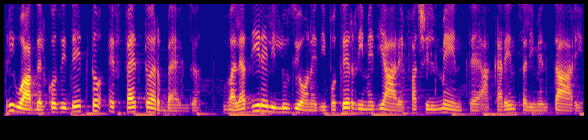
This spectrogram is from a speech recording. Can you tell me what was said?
riguarda il cosiddetto effetto airbag, vale a dire l'illusione di poter rimediare facilmente a carenze alimentari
